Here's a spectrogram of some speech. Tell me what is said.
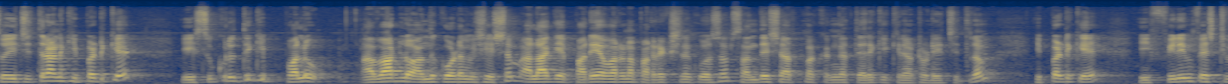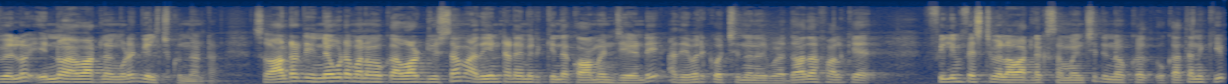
సో ఈ చిత్రానికి ఇప్పటికే ఈ సుకృతికి పలు అవార్డులు అందుకోవడం విశేషం. అలాగే పర్యావరణ పరిరక్షణ కోసం సందేశాత్మకంగా తెరకెక్కినటువంటి ఈ చిత్రం ఇప్పటికే ఈ ఫిలిం ఫెస్టివల్లో ఎన్నో అవార్డులను కూడా గెలుచుకుందంట. సో ఆల్రెడీ నిన్న కూడా మనం ఒక అవార్డు చూస్తాం అదేంటనే మీరు కింద కామెంట్ చేయండి. అది ఎవరికి వచ్చిందనేది కూడా. దాదా ఫాల్కే ఫిలిం ఫెస్టివల్ అవార్డులకు సంబంధించి నిన్న ఒక ఒక అతనికి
